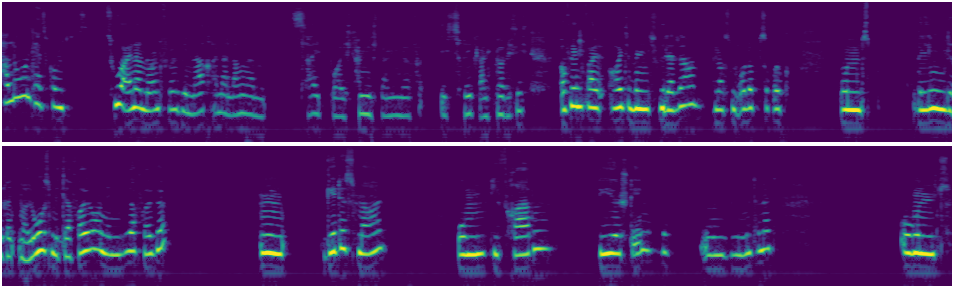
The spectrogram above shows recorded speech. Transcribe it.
Hallo und herzlich willkommen zu einer neuen Folge nach einer langen Zeit. Boah, ich kann mich gar nicht mehr, ich rede gar nicht mehr richtig. Auf jeden Fall, heute bin ich wieder da, bin aus dem Urlaub zurück und wir legen direkt mal los mit der Folge. Und in dieser Folge mh, mm, geht es mal um die Fragen, die hier stehen irgendwie im Internet. Und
